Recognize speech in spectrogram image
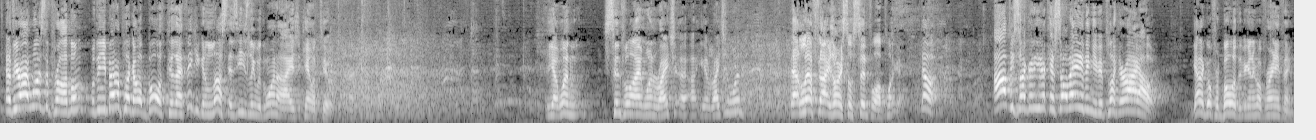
And if your eye was the problem, well, then you better pluck out both because I think you can lust as easily with one eye as you can with two. you got one sinful eye and one righteous, uh, uh righteous one? That left eye is always so sinful, I'll pluck it. No, obviously not going to solve anything if you pluck your eye out. You got to go for both if you're going to go for anything.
